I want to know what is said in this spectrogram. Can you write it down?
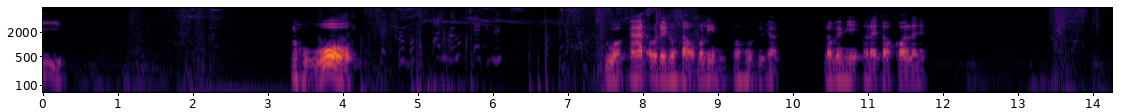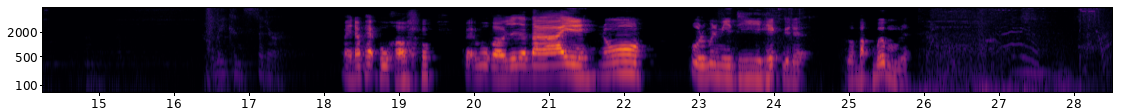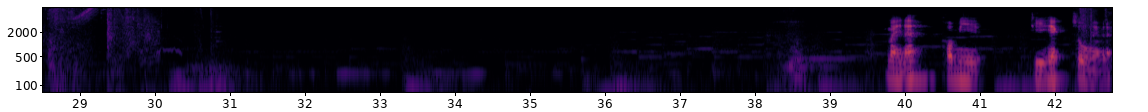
โอ้โห Spectrum of pyrotechnics. ชัวการ์ดเอาไดโนเสาร์มาเล่น โอ้โห สุดยอด เราไม่มีอะไรต่อกรแล้วเนี่ย ไม่นะแพะภูเขา แพะภูเขาจะจะตายโนโอ้แล้วมันมีทีเฮกอยู่เนี่ยตัวบักเบิ้มเลยไม่นะ เขามีทีเฮกสู้ไงไม่ได้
